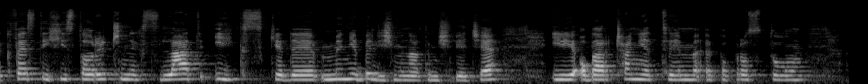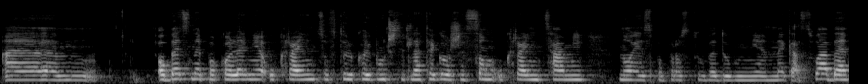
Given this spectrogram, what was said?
y, kwestii historycznych z lat X, kiedy my nie byliśmy na tym świecie i obarczanie tym po prostu obecne pokolenie Ukraińców tylko i wyłącznie dlatego, że są Ukraińcami, no jest po prostu według mnie mega słabe.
